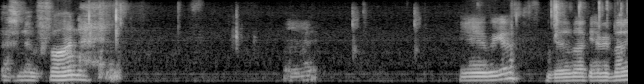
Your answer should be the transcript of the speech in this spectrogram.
That's no fun. Alright. Here we go. Good luck, everybody.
